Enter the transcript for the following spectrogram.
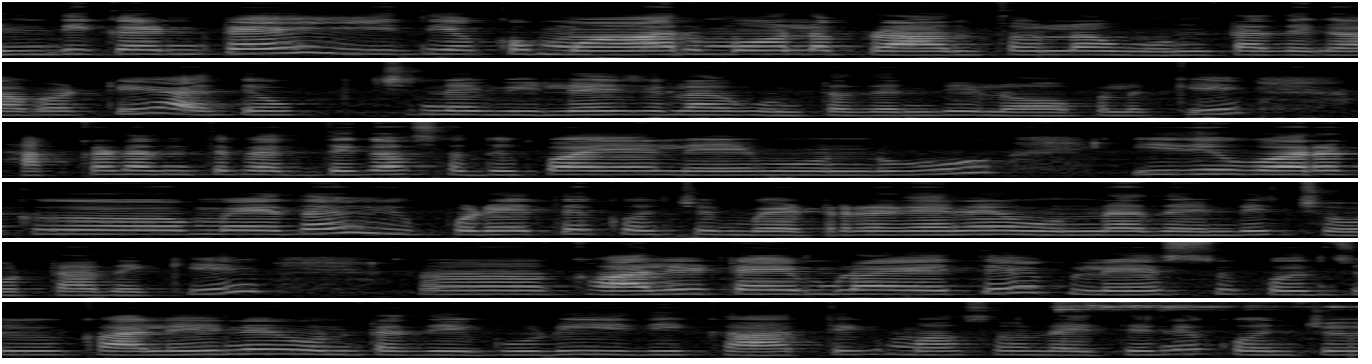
ఎందుకంటే ఇది ఒక మారుమూల ప్రాంతంలో ఉంటుంది కాబట్టి అది ఒక చిన్న విలేజ్ లాగా ఉంటుందండి లోపలికి. అక్కడ అంత పెద్దగా సదుపాయాలు ఏమి ఉండవు. ఇది వరకు మీద ఇప్పుడైతే కొంచెం బెటర్గా బాగానే ఉన్నదండి చూడటానికి. ఖాళీ టైంలో అయితే ప్లేస్ కొంచెం ఖాళీనే ఉంటుంది. గుడి ఇది కార్తీక మాసంలో అయితేనే కొంచెం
